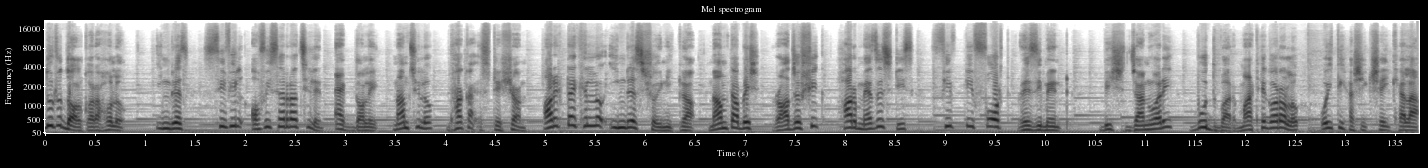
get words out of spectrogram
দুটো দল করা হলো। ইংরেজ সিভিল অফিসাররা ছিলেন এক দলে। নাম ছিল ঢাকা স্টেশন। আরেকটা খেললো ইংরেজ সৈনিকরা। নামটা বেশ রাজসিক, her majesty's fifty fourth regiment. বিশ জানুয়ারি বুধবার মাঠে গড়ালো ঐতিহাসিক সেই খেলা।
